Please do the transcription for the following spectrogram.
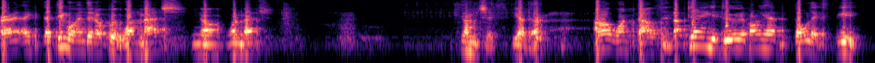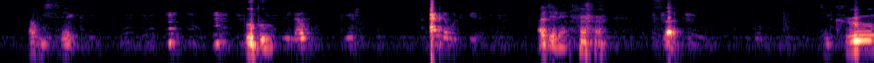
Alright, I, I think we'll end it up with one match. You know, one match. See how much XP I got. I'm at 1,000. Dang it, dude. If I only had double XP. That'd be sick. Boo boo. Nope. I know what it is. I didn't. Sucks. See, crew.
